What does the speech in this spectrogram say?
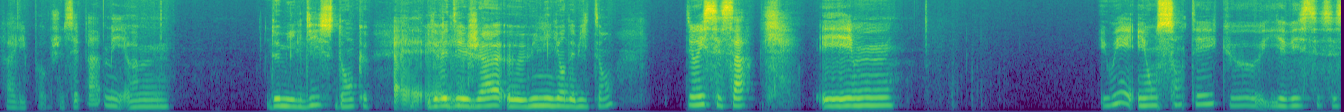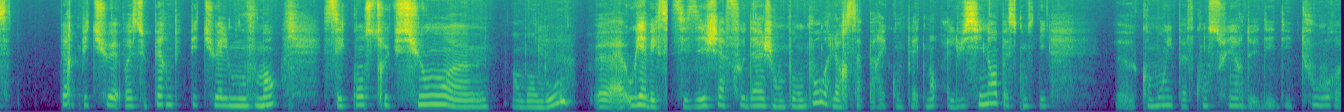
enfin à l'époque, je ne sais pas, mais 2010, donc euh, il y avait déjà 8 euh, millions d'habitants. Oui, c'est ça. Et, et, oui, et on sentait qu'il y avait ce, perpétuel, ce perpétuel mouvement, ces constructions euh, en bambou. Euh, oui, avec ces échafaudages en bambou, alors ça paraît complètement hallucinant parce qu'on se dit comment ils peuvent construire des tours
